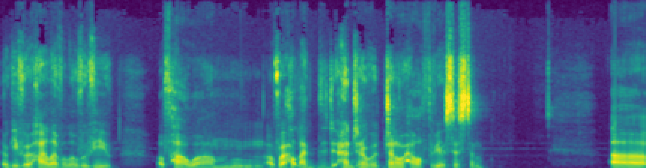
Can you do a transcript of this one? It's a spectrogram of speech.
that'll give you a high-level overview of how, um, of how, like, the general, general health of your system. Uh,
